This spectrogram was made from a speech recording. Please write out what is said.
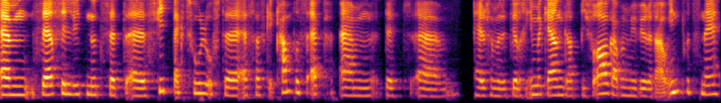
Ähm, sehr viele Leute nutzen äh, das Feedback-Tool auf der SHSG Campus App. Ähm, dort ähm, helfen wir natürlich immer gerne, gerade bei Fragen, aber wir würden auch Inputs nehmen.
